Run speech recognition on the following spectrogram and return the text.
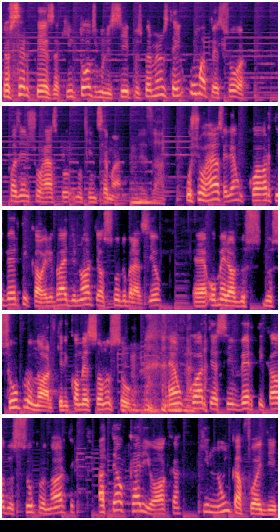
Tenho certeza que em todos os municípios, pelo menos tem uma pessoa fazendo churrasco no fim de semana. Exato. O churrasco ele é um corte vertical, ele vai do norte ao sul do Brasil, é, ou melhor, do, do sul para o norte, que ele começou no sul. É um corte assim vertical do sul para o norte, até o carioca, que nunca foi de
